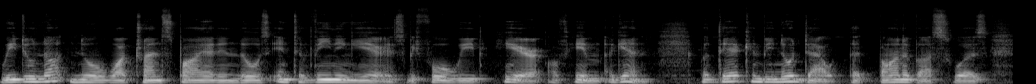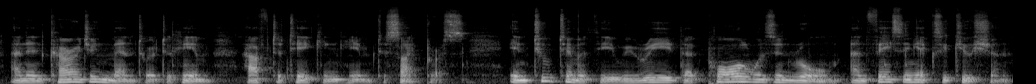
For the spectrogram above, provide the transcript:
We do not know what transpired in those intervening years before we hear of him again, but there can be no doubt that Barnabas was an encouraging mentor to him after taking him to Cyprus. In 2 Timothy, we read that Paul was in Rome and facing execution.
